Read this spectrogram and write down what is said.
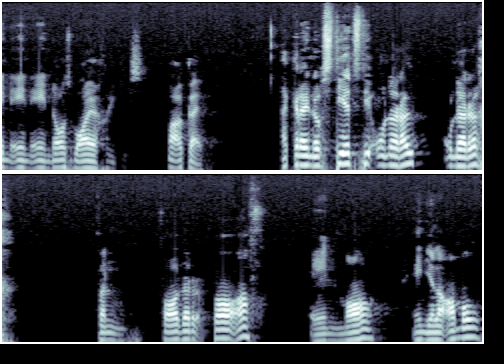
en en en daar's baie goedjies. Maar okay. Ek kry nog steeds die onderhoud, onderrig van Vader, Pa af en Ma en julle almal.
